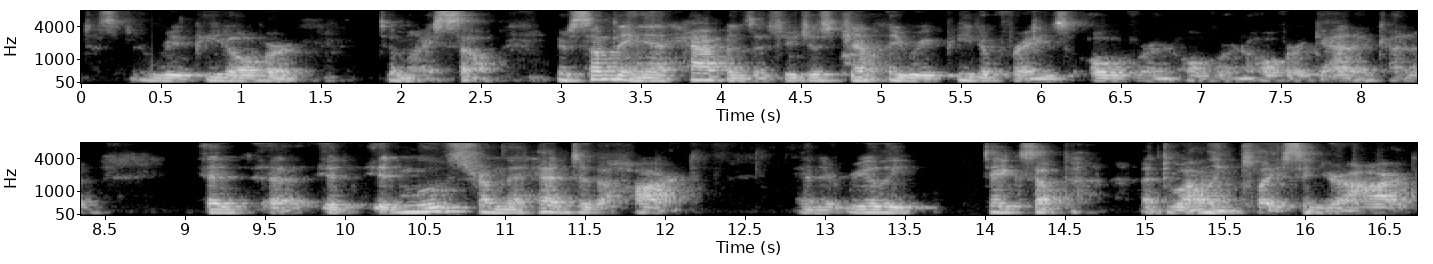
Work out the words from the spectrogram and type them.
just repeat over to myself. There's something that happens as you just gently repeat a phrase over and over and over again. It kind of, it, uh, it, it moves from the head to the heart and it really takes up a dwelling place in your heart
